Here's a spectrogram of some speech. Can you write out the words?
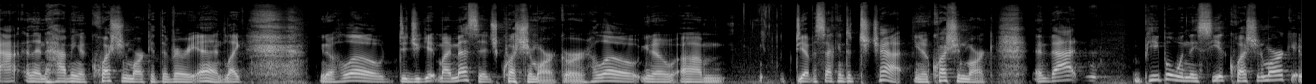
at, and then having a question mark at the very end, like, you know, hello, did you get my message? Question mark, or hello, you know, um, do you have a second to ch- chat? You know, question mark, and that people when they see a question mark, it,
